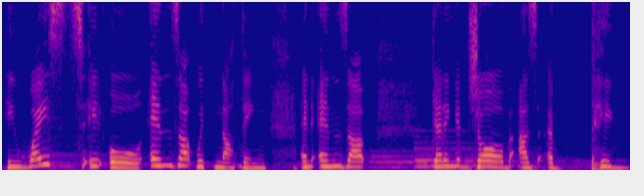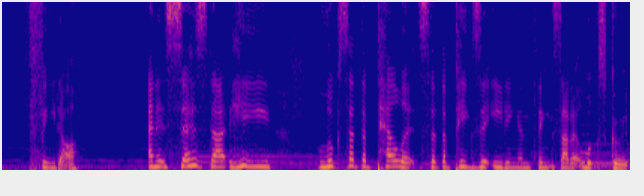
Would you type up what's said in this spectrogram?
He wastes it all, ends up with nothing, and ends up getting a job as a pig feeder. And it says that he looks at the pellets that the pigs are eating and thinks that it looks good.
